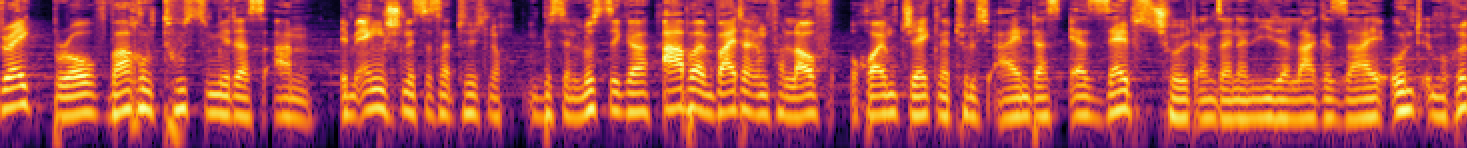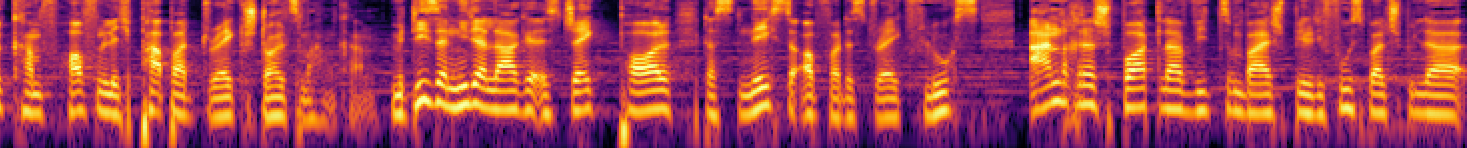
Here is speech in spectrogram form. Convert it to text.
Drake, Bro, warum tust du mir das an? Im Englischen ist das natürlich noch ein bisschen lustiger, aber im weiteren Verlauf räumt Jake natürlich ein, dass er selbst schuld an seiner Niederlage sei und im Rückkampf hoffentlich Papa Drake stolz machen kann. Mit dieser Niederlage ist Jake Paul das nächste Opfer des Drake-Fluchs. Andere Sportler wie zum Beispiel die Fußballspieler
